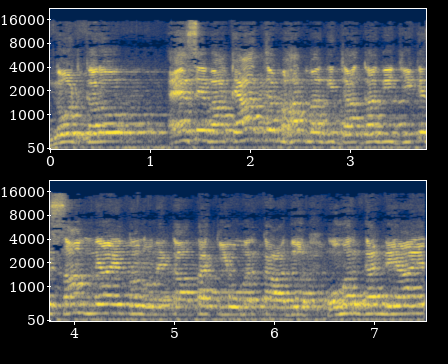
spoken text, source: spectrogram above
नोट करो ऐसे वाकयात जब महात्मा गांधी जी के सामने आए तो उन्होंने कहा था कि उमर का आदल उमर का न्याय,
